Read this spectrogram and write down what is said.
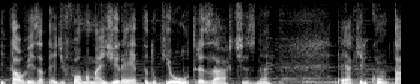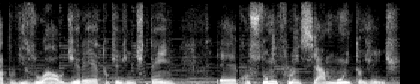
e talvez até de forma mais direta do que outras artes, né? É aquele contato visual direto que a gente tem é, costuma influenciar muito a gente.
